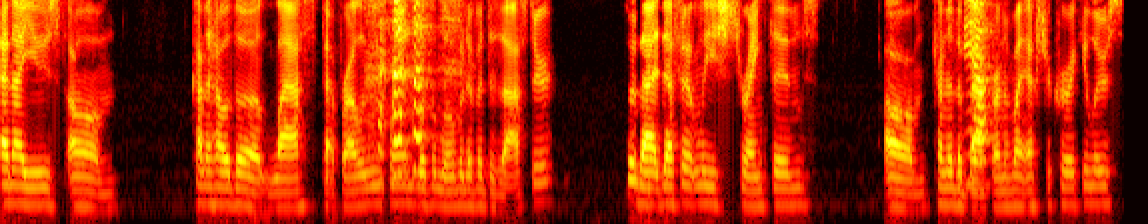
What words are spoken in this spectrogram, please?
and I used um kind of how the last pep rally we planned was a little bit of a disaster. So that definitely strengthened um kind of the Yeah. background of my extracurriculars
